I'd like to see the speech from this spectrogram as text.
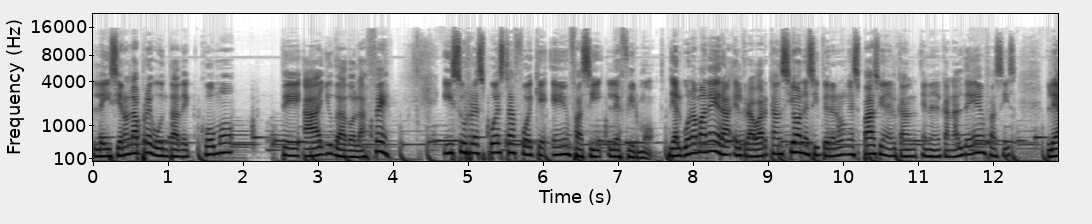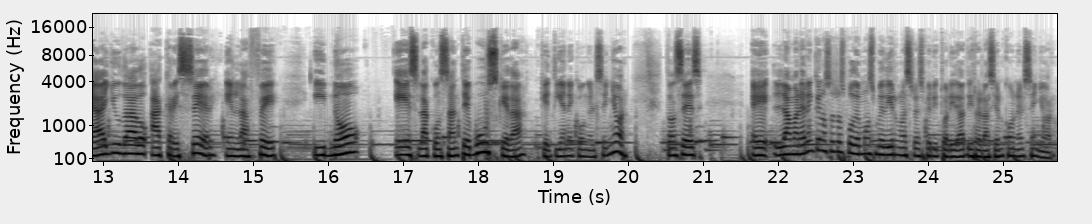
le hicieron la pregunta de cómo te ha ayudado la fe y su respuesta fue que Énfasis le firmó. De alguna manera, el grabar canciones y tener un espacio en el, en el canal de Énfasis le ha ayudado a crecer en la fe y no es la constante búsqueda que tiene con el Señor. Entonces, eh, la manera en que nosotros podemos medir nuestra espiritualidad y relación con el Señor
